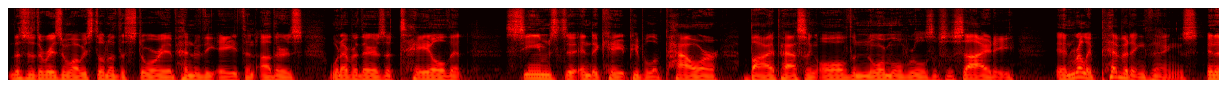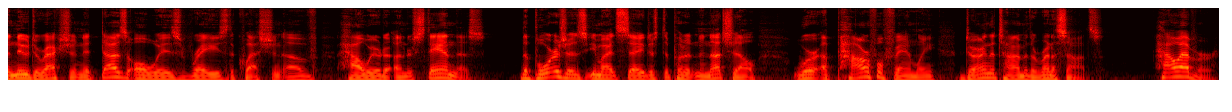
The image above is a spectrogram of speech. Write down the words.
This is the reason why we still know the story of Henry VIII and others. Whenever there's a tale that seems to indicate people of power bypassing all the normal rules of society and really pivoting things in a new direction, it does always raise the question of how we are to understand this. The Borgias, you might say, just to put it in a nutshell, were a powerful family during the time of the Renaissance. However,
